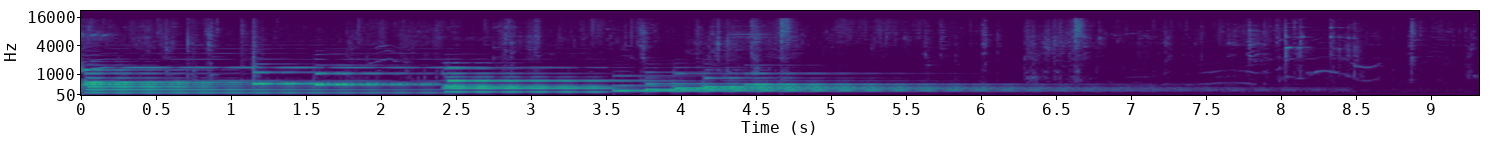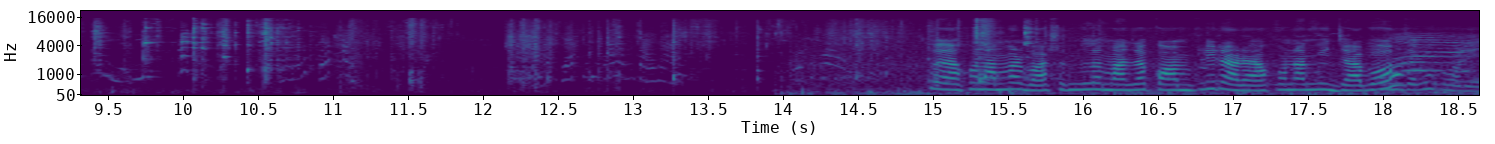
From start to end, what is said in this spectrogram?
তো এখন আমার বাসনগুলো মাজা কমপ্লিট আর এখন আমি যাব ঘরে।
